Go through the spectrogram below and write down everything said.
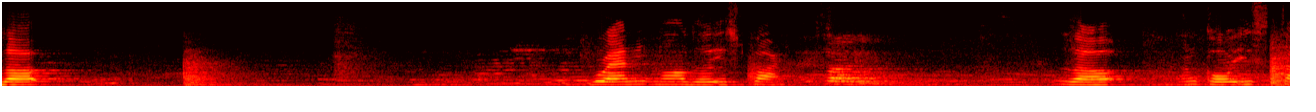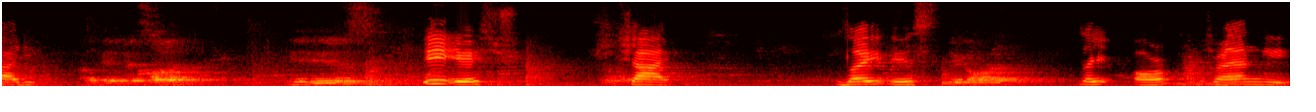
The grandmother is quiet. Study. The uncle is tidy. Okay, next one. He is He is shy. They is they are they are friendly.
